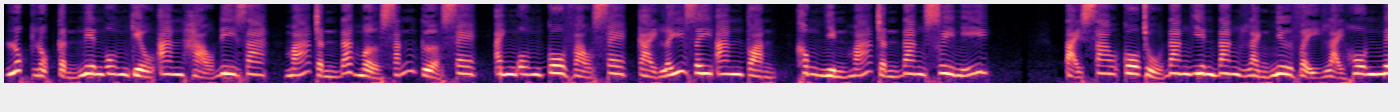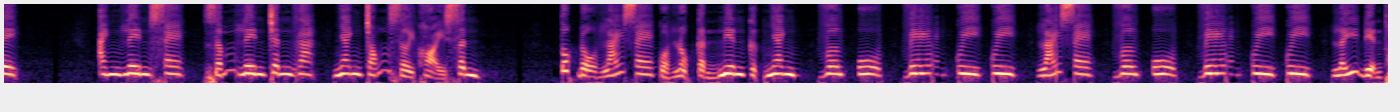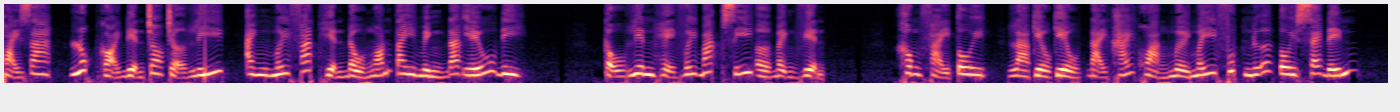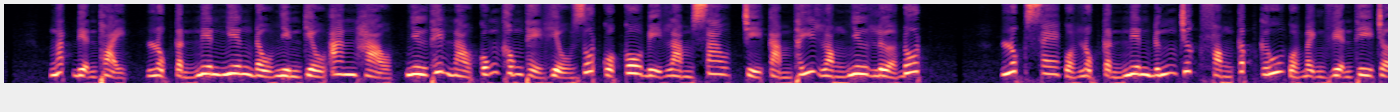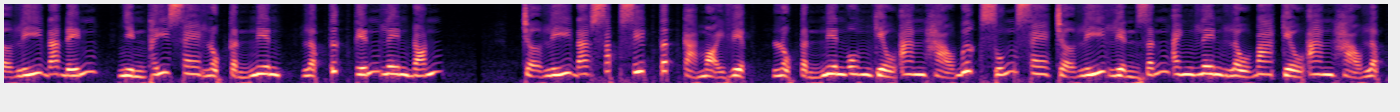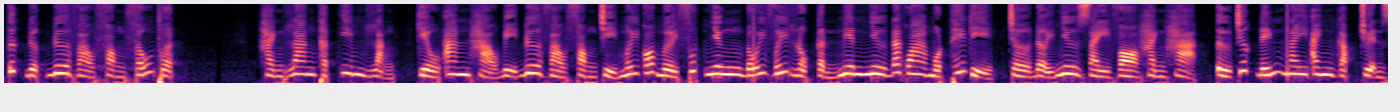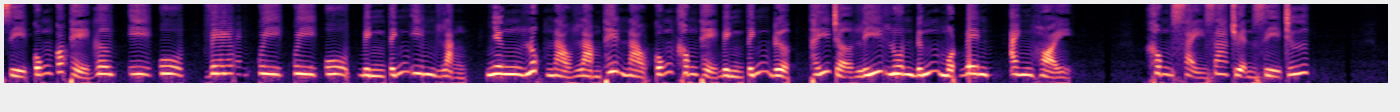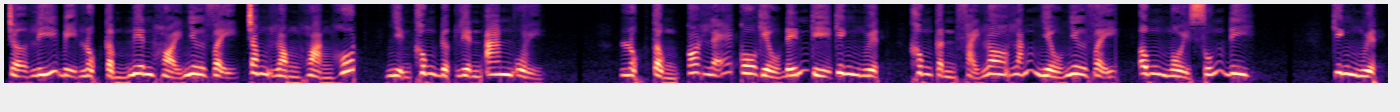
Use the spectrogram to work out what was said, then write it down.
Lúc Lục Cẩn Niên ôm Kiều An Hảo đi ra, má Trần đã mở sẵn cửa xe, anh ôm cô vào xe cài lấy dây an toàn, không nhìn má Trần đang suy nghĩ. Tại sao cô chủ đang yên đang lành như vậy lại hôn mê? Anh lên xe, dấm lên chân ga, nhanh chóng rời khỏi sân. Tốc độ lái xe của Lục Cẩn Niên cực nhanh, vơ u, v, quy quy, lái xe, vơ u, v, quy quy, lấy điện thoại ra, lúc gọi điện cho trợ lý, anh mới phát hiện đầu ngón tay mình đã yếu đi. Cậu liên hệ với bác sĩ ở bệnh viện. Không phải tôi, là Kiều Kiều, đại khái khoảng mười mấy phút nữa tôi sẽ đến. Ngắt điện thoại, Lục Cẩn Niên nghiêng đầu nhìn Kiều An Hảo, như thế nào cũng không thể hiểu rốt cuộc cô bị làm sao, chỉ cảm thấy lòng như lửa đốt. Lúc xe của Lục Cẩn Niên đứng trước phòng cấp cứu của bệnh viện thì trợ lý đã đến, nhìn thấy xe Lục Cẩn Niên, lập tức tiến lên đón. Trợ lý đã sắp xếp tất cả mọi việc, Lục Cẩn Niên ôm Kiều An Hảo bước xuống xe trợ lý liền dẫn anh lên lầu ba Kiều An Hảo lập tức được đưa vào phòng phẫu thuật. Hành lang thật im lặng, Kiều An Hảo bị đưa vào phòng chỉ mới có 10 phút nhưng đối với Lục Cẩn Niên như đã qua một thế kỷ, chờ đợi như giày vò hành hạ, từ trước đến nay anh gặp chuyện gì cũng có thể gơ, y, u, v, quy, quy, u, bình tĩnh im lặng, nhưng lúc nào làm thế nào cũng không thể bình tĩnh được, thấy trợ lý luôn đứng một bên, anh hỏi. Không xảy ra chuyện gì chứ? Trợ lý bị Lục Cẩm Niên hỏi như vậy, trong lòng hoảng hốt, nhìn không được liền an ủi. Lục Tổng có lẽ cô Kiều đến kỳ kinh nguyệt, không cần phải lo lắng nhiều như vậy, ông ngồi xuống đi. Kinh nguyệt.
